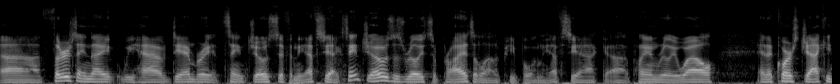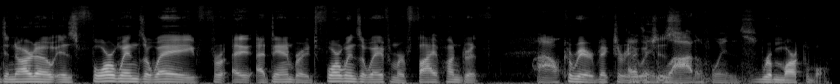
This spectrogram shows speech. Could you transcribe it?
Uh, Thursday night, we have Danbury at St. Joseph in the FCAC. St. Joe's has really surprised a lot of people in the FCAC, uh, playing really well. And of course, Jackie DiNardo is four wins away for, uh, at Danbury, four wins away from her 500th Wow, career victory, that's which is a lot of wins. remarkable.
